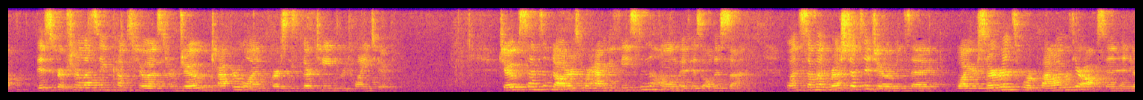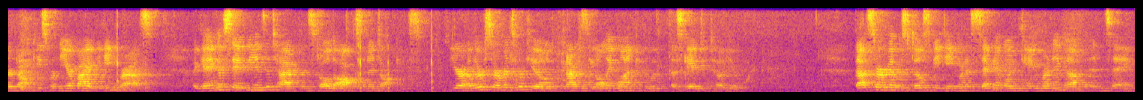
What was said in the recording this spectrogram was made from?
Lot. This scripture lesson comes to us from Job chapter 1, verses 13 through 22. Job's sons and daughters were having a feast in the home of his oldest son. When someone rushed up to Job and said, While your servants were plowing with your oxen and your donkeys were nearby eating grass, a gang of Sabeans attacked and stole the oxen and donkeys. Your other servants were killed, and I was the only one who escaped to tell you. That servant was still speaking when a second one came running up and saying,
